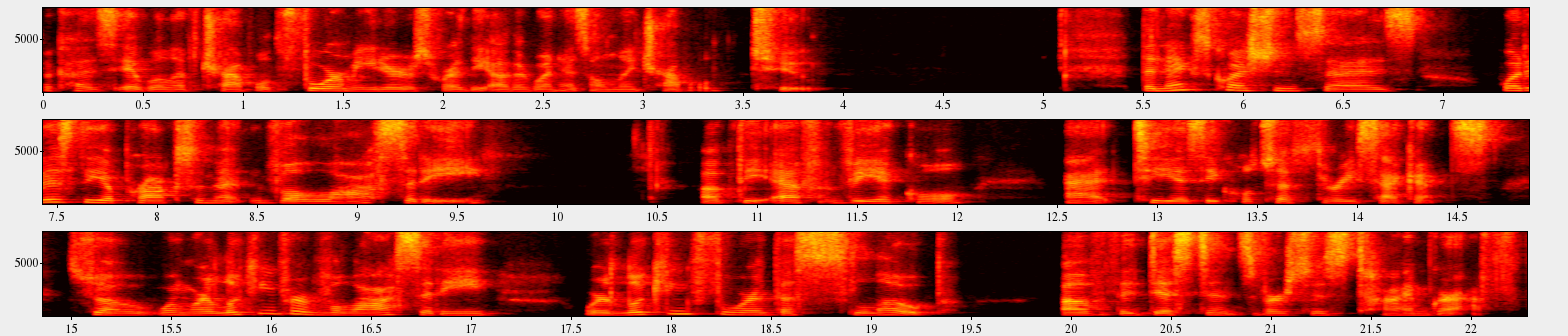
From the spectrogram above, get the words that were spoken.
because it will have traveled four meters where the other one has only traveled two. The next question says, what is the approximate velocity of the F vehicle at t is equal to three seconds? So when we're looking for velocity, we're looking for the slope of the distance versus time graph.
